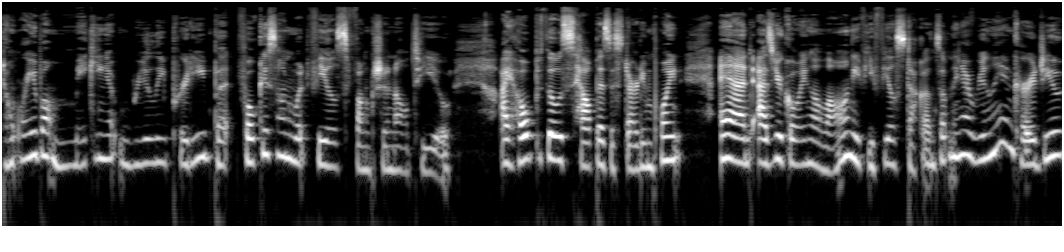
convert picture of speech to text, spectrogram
Don't worry about making it really pretty, but focus on what feels functional to you. I hope those help as a starting point. And as you're going along, if you feel stuck on something, I really encourage you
